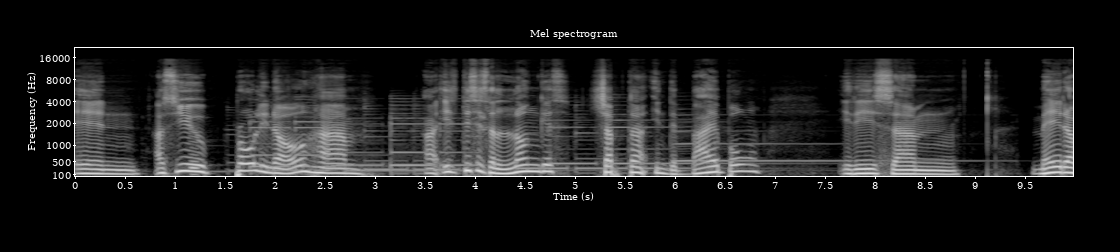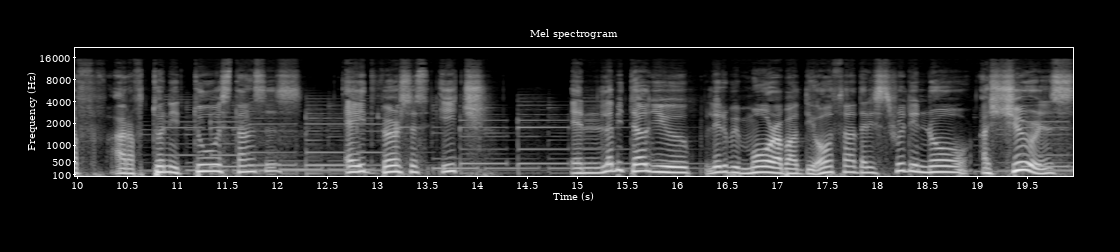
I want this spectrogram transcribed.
and as you probably know, um, uh, this is the longest chapter in the Bible. It is um, made of out of 22 stanzas, eight verses each. And let me tell you a little bit more about the author. There is really no assurance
